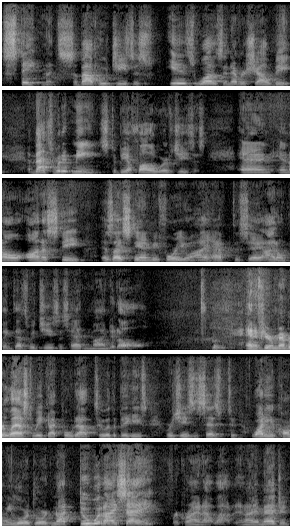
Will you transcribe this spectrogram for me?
statements about who Jesus is, was, and ever shall be. And that's what it means to be a follower of Jesus. And in all honesty, as I stand before you, I have to say, I don't think that's what Jesus had in mind at all. And if you remember last week, I pulled out two of the biggies where Jesus says, Why do you call me Lord, Lord? Not do what I say, for crying out loud. And I imagine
